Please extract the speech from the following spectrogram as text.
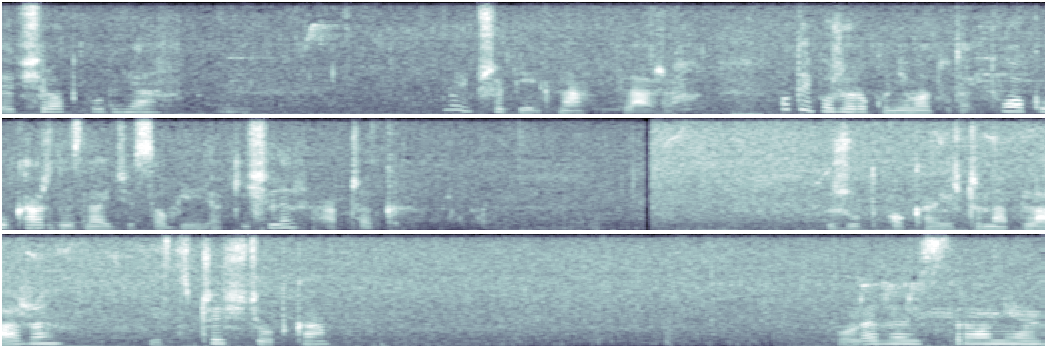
e, w środku dnia. No i przepiękna plaża. O tej porze roku nie ma tutaj tłoku, każdy znajdzie sobie jakiś leżaczek. Rzut oka jeszcze na plażę. Jest czyściutka. Po lewej stronie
